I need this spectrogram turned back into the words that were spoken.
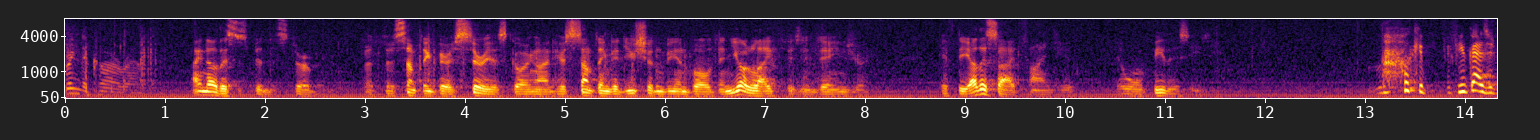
Bring the car around. I know this has been disturbing, but there's something very serious going on here, something that you shouldn't be involved in. Your life is in danger. If the other side finds you, it won't be this easy. Look, if, if you guys are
